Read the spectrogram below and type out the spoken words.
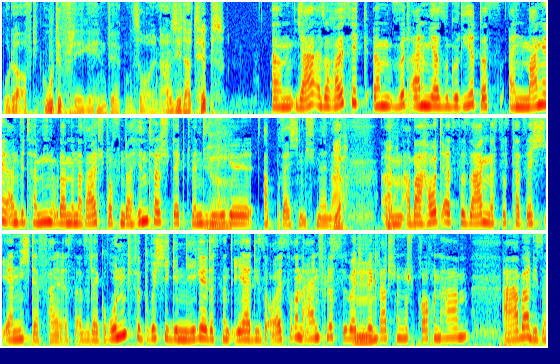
oder auf die gute Pflege hinwirken sollen. Haben Sie da Tipps? Ähm, ja, also häufig ähm, wird einem ja suggeriert, dass ein Mangel an Vitaminen oder Mineralstoffen dahinter steckt, wenn die Ja. Nägel abbrechen schneller. Ja, Ähm, ja. Aber Hautärzte sagen, dass das tatsächlich eher nicht der Fall ist. Also der Grund für brüchige Nägel, das sind eher diese äußeren Einflüsse, über die Mhm. wir gerade schon gesprochen haben. Aber diese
